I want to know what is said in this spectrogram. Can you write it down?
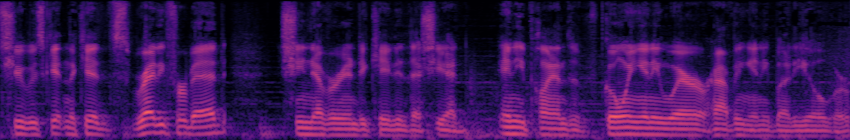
she was getting the kids ready for bed. She never indicated that she had any plans of going anywhere or having anybody over.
